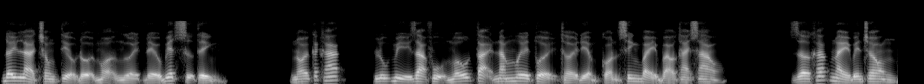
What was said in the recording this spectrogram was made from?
Đây là trong tiểu đội mọi người đều biết sự tình. Nói cách khác, lũ mị dạ phụ mẫu tại 50 tuổi thời điểm còn sinh bảy bào thai sao. Giờ khác này bên trong,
